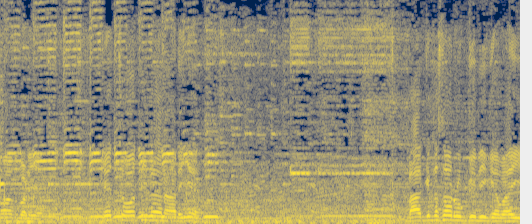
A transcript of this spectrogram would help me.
बहुत बढ़िया। ये चौथी बहन आ रही है। बाकी तो सब रुक गई थी क्या भाई?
